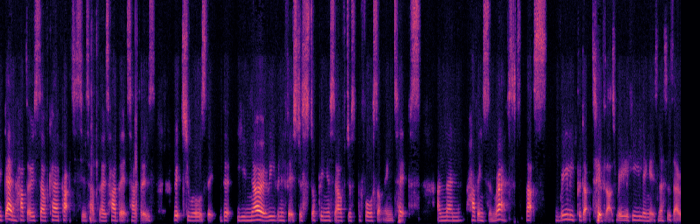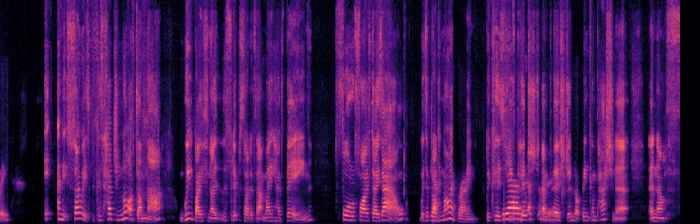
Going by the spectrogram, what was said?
again, have those self care practices, have those habits, have those rituals that that you know, even if it's just stopping yourself just before something tips, and then having some rest. That's really productive. That's really healing. It's necessary. It, and it so is because had you not have done that, we both know that the flip side of that may have been four or five days out with a bloody migraine because yeah, you've pushed definitely. and pushed and not been compassionate enough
